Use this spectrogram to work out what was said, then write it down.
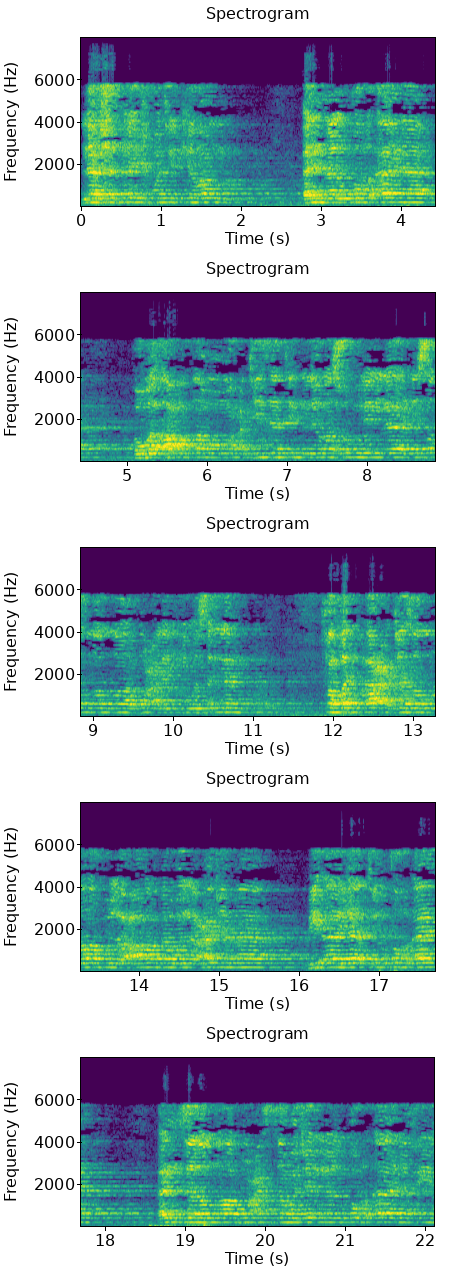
لا شك إخوتي الكرام أن القرآن هو أعظم لرسول الله صلى الله عليه وسلم فقد أعجز الله العرب والعجم بآيات القرآن. أنزل الله عز وجل القرآن في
